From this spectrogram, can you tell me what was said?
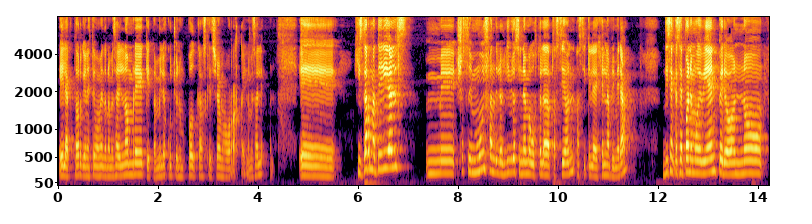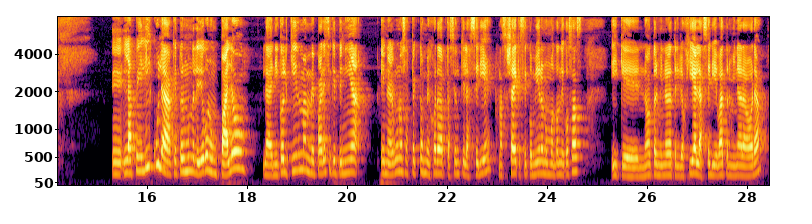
el actor que en este momento no me sale el nombre, que también lo escucho en un podcast que se llama Borrasca y no me sale. Bueno. Eh, His Dark Materials, yo soy muy fan de los libros y no me gustó la adaptación, así que la dejé en la primera. Dicen que se pone muy bien, pero no... Eh, la película que todo el mundo le dio con un palo, la de Nicole Kidman, me parece que tenía en algunos aspectos mejor adaptación que la serie, más allá de que se comieron un montón de cosas y que no terminó la trilogía, la serie va a terminar ahora.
